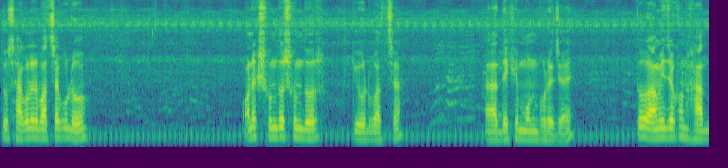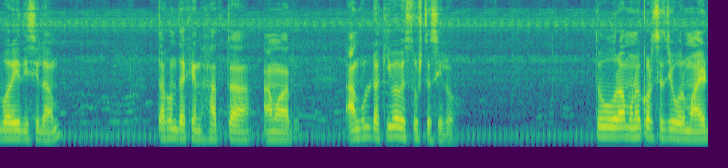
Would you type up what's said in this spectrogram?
তো ছাগলের বাচ্চাগুলো অনেক সুন্দর সুন্দর কিউট বাচ্চা দেখে মন ভরে যায়। তো আমি যখন হাত বাড়িয়ে দিছিলাম, তখন দেখেন হাতটা আমার আঙ্গুলটা কীভাবে চুষতেছিল তো ওরা মনে করছে যে ওর মায়ের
